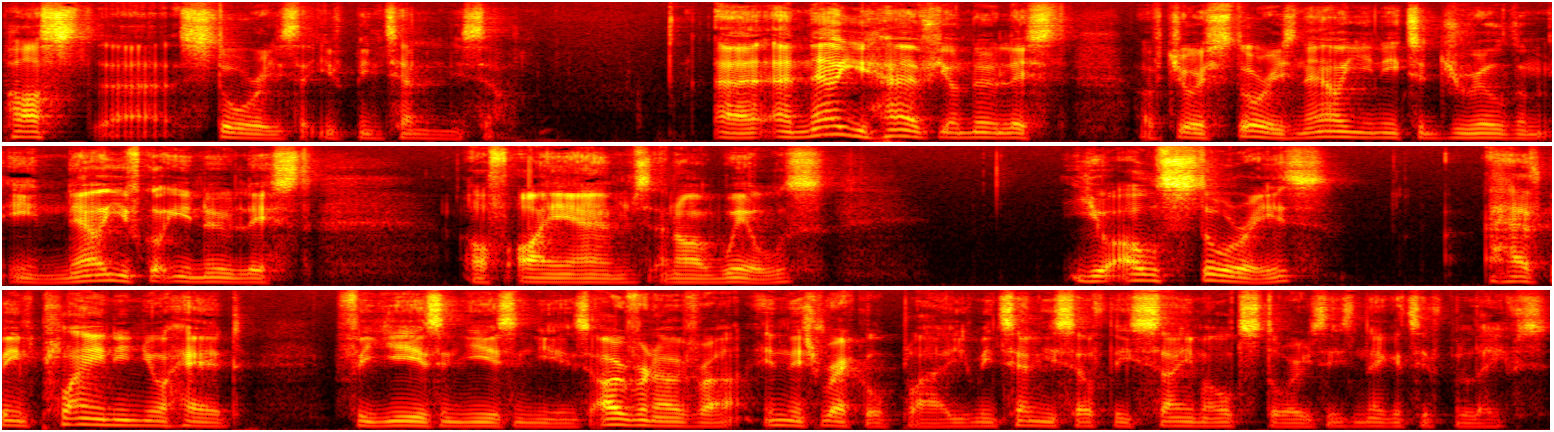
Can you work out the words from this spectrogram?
past uh, stories that you've been telling yourself. Uh, and now you have your new list of joyous stories. Now you need to drill them in. Now you've got your new list of I ams and I wills. Your old stories have been playing in your head for years and years and years, over and over in this record player. You've been telling yourself these same old stories, these negative beliefs.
